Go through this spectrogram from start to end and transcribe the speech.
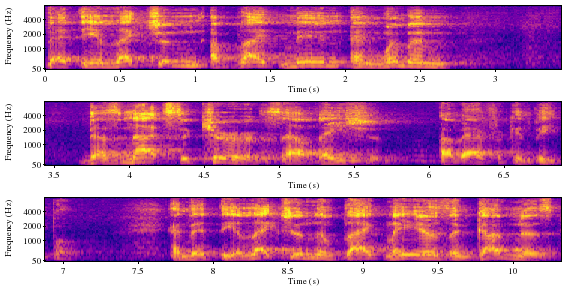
That the election of black men and women does not secure the salvation of African people and that the election of black mayors and governors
